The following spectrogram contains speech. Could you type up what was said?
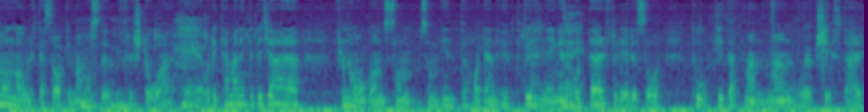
många olika saker man måste mm. förstå. Eh, och det kan man inte begära från någon som, som inte har den utbildningen. Nej. Och därför är det så tokigt att man, man workshiftar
